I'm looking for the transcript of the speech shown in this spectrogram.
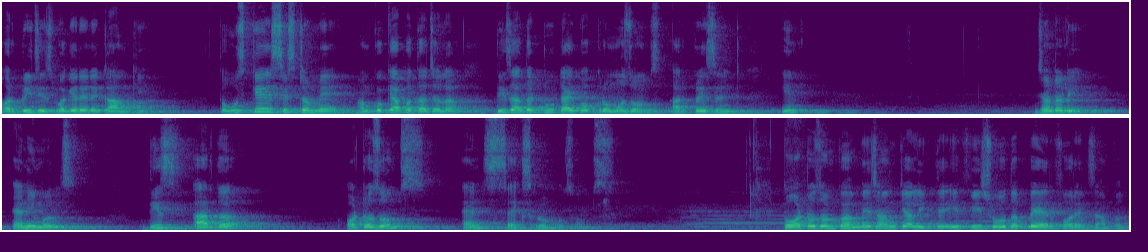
और ब्रिजेस वगैरह ने काम किया। तो उसके सिस्टम में हमको क्या पता चला these are the two type of chromosomes are present in generally animals this are the autosomes and sex chromosomes तो ऑटोजोम को हमेशा हम क्या लिखते हैं? If we show the pair for example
